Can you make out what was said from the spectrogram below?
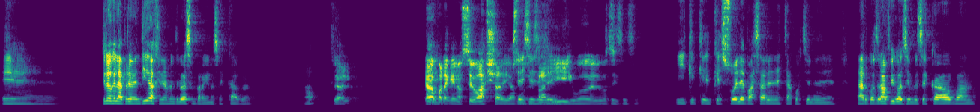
Eh, creo que la preventiva generalmente lo hacen para que no se escapen. ¿no? Claro. Claro, Eh, para que no se vaya, digamos, sí, sí, del sí, sí. país o algo Sí, así. Y que, que- que suele pasar en estas cuestiones de narcotráfico, siempre se escapan.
